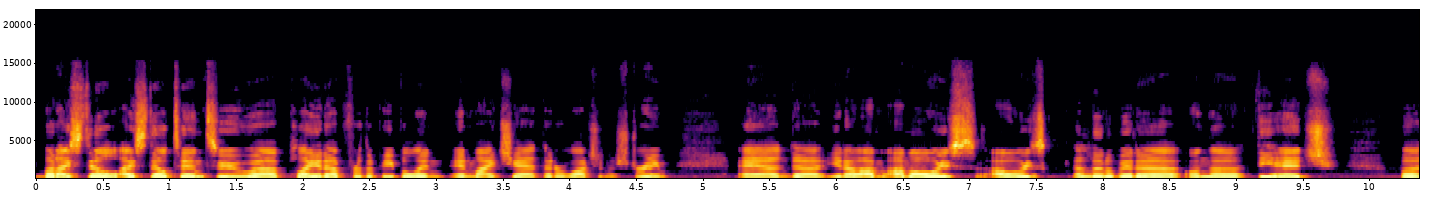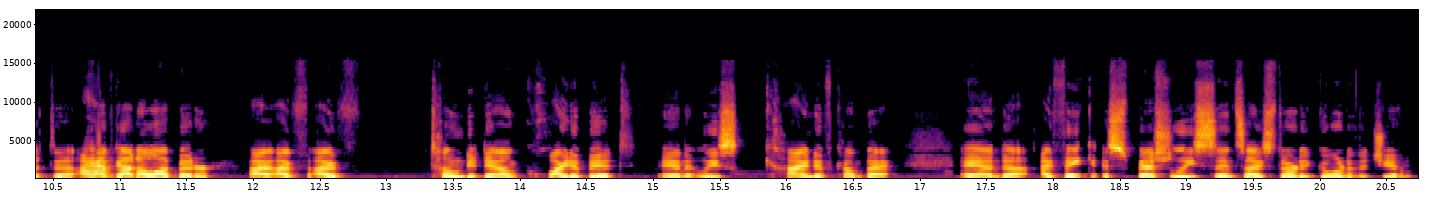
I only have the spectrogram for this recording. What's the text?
but I still I still tend to uh, play it up for the people in, in my chat that are watching the stream, and uh, you know I'm, I'm always always a little bit uh, on the the edge, but uh, I have gotten a lot better. I, I've I've toned it down quite a bit and at least kind of come back. And uh, I think especially since I started going to the gym,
